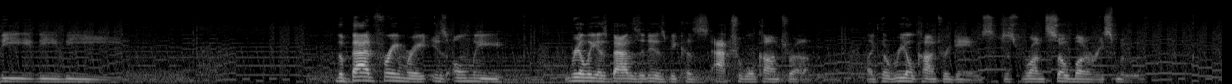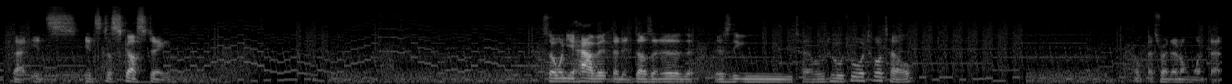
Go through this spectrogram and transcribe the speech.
the the the the bad frame rate is only really as bad as it is because actual Contra, like the real Contra games, just run so buttery smooth that it's it's disgusting. So when you have it, then it doesn't. Uh, there's the ooh tell to to tell. Oh, that's right. I don't want that.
